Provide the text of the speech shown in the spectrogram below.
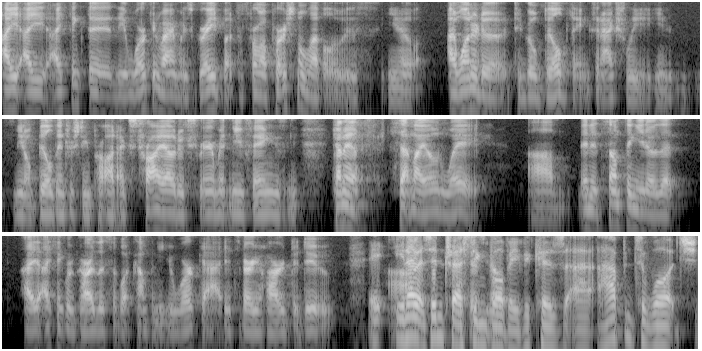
I, I, I, think the, the work environment was great, but from a personal level, it was, you know, I wanted to, to go build things and actually, you know, build interesting products, try out, experiment new things, and kind of set my own way. Um, and it's something, you know, that I, I, think regardless of what company you work at, it's very hard to do. It, you know, it's interesting, because, Bobby, because uh, I happened to watch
